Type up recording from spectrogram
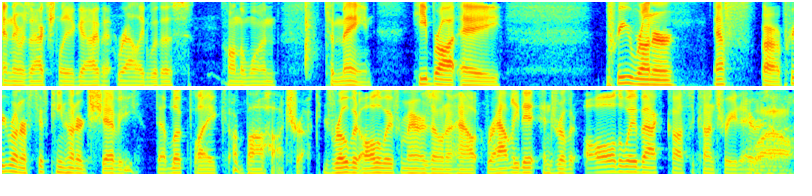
and there was actually a guy that rallied with us on the one to Maine. He brought a pre-runner F uh, pre-runner 1500 Chevy that looked like a Baja truck. Drove it all the way from Arizona out, rallied it, and drove it all the way back across the country to Arizona. Wow.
